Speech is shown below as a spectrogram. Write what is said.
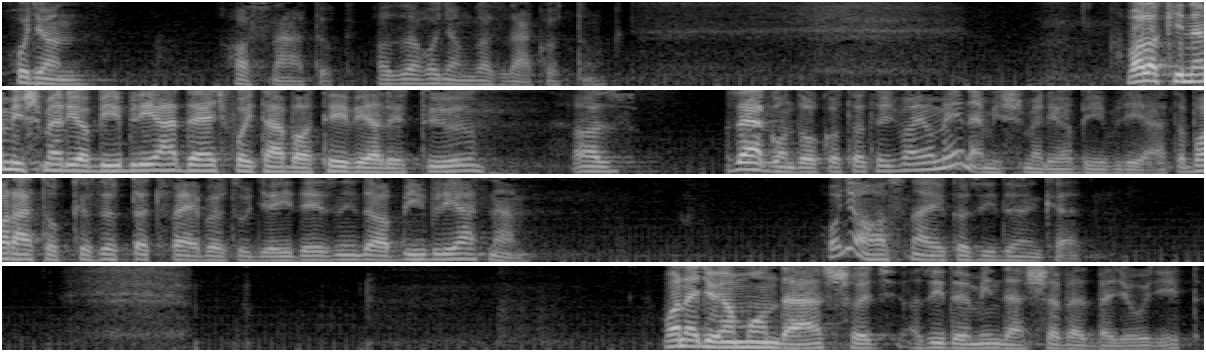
hogyan használtuk, azzal hogyan gazdálkodtunk. Valaki nem ismeri a Bibliát, de egyfolytában a tévé előtt ül, az, az elgondolkodhat, hogy vajon miért nem ismeri a Bibliát. A barátok között tett fejből tudja idézni, de a Bibliát nem. Hogyan használjuk az időnket? Van egy olyan mondás, hogy az idő minden sebet begyógyít.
